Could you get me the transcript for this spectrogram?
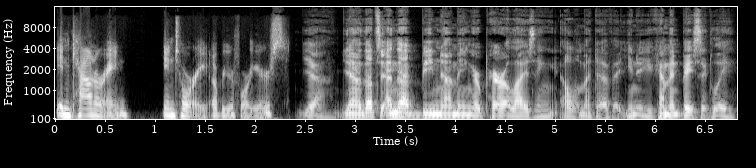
encountering in Torrey over your four years. Yeah, yeah, that's and that benumbing or paralyzing element of it. You know, you come in basically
